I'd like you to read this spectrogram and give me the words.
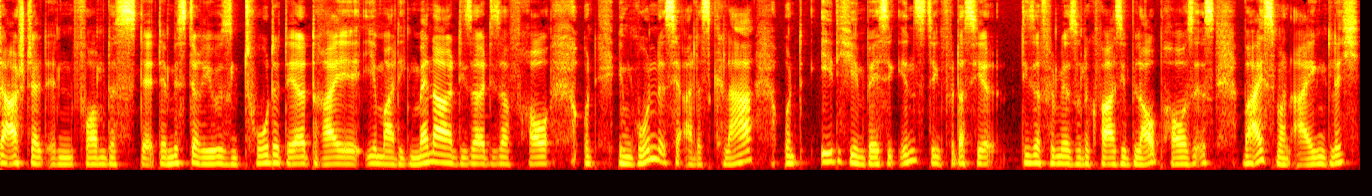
darstellt in Form des, der, der mysteriösen Tode der drei ehemaligen Männer dieser, dieser Frau. Und im Grunde ist ja alles klar und ähnlich wie im Basic Instinct, für das hier dieser Film ja so eine quasi Blaupause ist, weiß man eigentlich,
